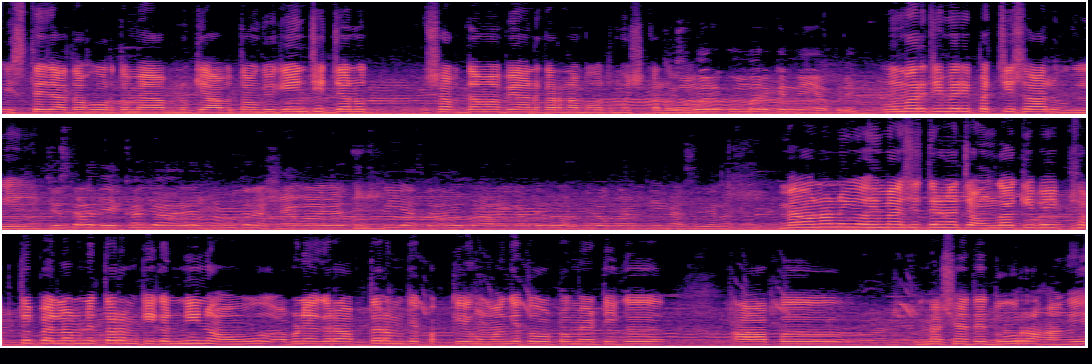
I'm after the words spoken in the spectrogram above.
इससे ज़्यादा होर तो मैं आपको क्या बताऊं क्योंकि इन चीज़ों शब्दों में बयान करना बहुत मुश्किल होगा ਉਮਰ ਉਮਰ ਕਿੰਨੀ ਹੈ ਆਪਣੀ उम्र जी मेरी 25 साल हो गई है जी ਜਿਸ ਤਰ੍ਹਾਂ ਦੇਖਣ ਜਾ ਰਹੇ ਯੂਥ ਨਸ਼ਿਆਂ ਵਾਲੇ ਜਾਂ ਤੁਸੀਂ ਇਸ ਤਰ੍ਹਾਂ ਦੇ ਉਪਰਾਲੇ ਕਰਦੇ ਹੋਰ ਵੀ ਲੋਕਾਂ ਨੂੰ ਕੀ ਮੈਸੇਜ ਦੇਣਾ ਚਾਹੁੰਦੇ मैं उन्होंने यही मैसेज देना चाहूँगा कि भाई सबसे पहला अपने धर्म की करनी ना हो अपने अगर आप धर्म के पक्के होवांगे तो ऑटोमेटिक आप नशे से दूर रहेंगे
